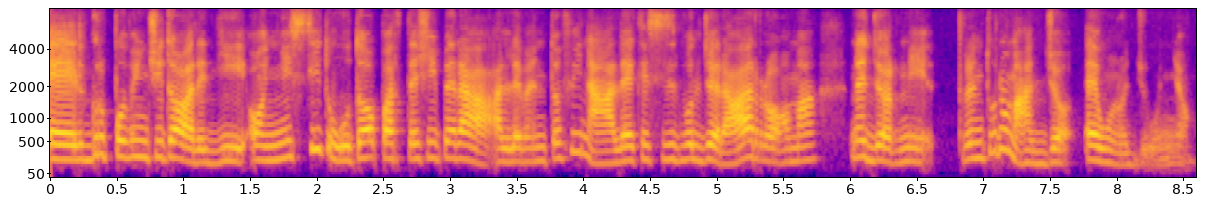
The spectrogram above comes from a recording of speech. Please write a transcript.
e il gruppo vincitore di ogni istituto parteciperà all'evento finale che si svolgerà a Roma nei giorni 31 maggio e 1 giugno.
